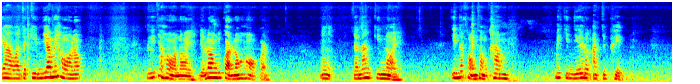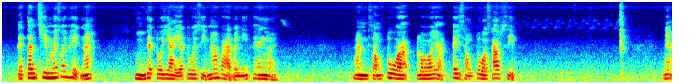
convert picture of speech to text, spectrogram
ยาว่าจะกินยาไม่ห่อหรอก หรือจะห่อหน่อย เดี๋ยวลองดูก่อนลองห่อก่อน อืมจะนั่งกินหน่อย กินสักสองสามคำไม่กินเยอะหรอกอาจจะเผ็ด แต่ตอนชิมไม่ค่อยเผ็ดนะ อืมแต่ตัวใหญ่อะตัวสี่ห้าบาทวันนี้แพงหน่อย มันสองตัวร้อยอะไอสองตัวเก้าสิบเนี่ย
